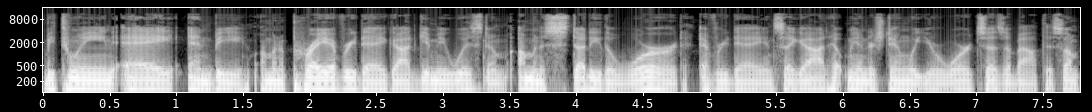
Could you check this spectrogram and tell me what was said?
between A and B. I'm going to pray every day. God, give me wisdom. I'm going to study the word every day and say, God, help me understand what your word says about this. I'm,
